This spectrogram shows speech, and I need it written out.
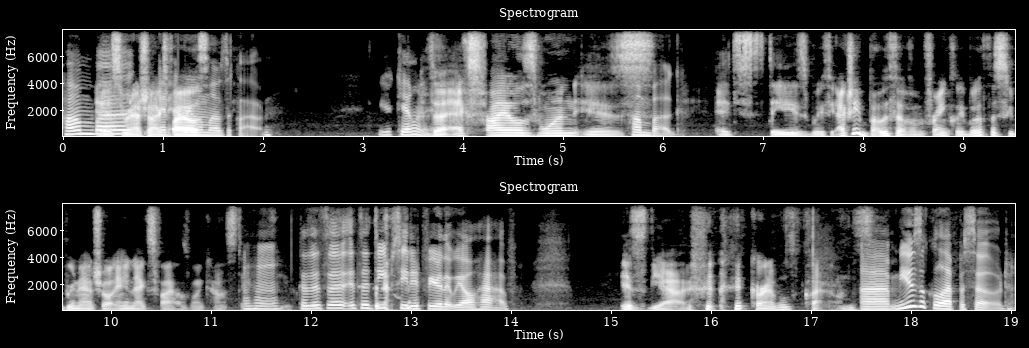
Humbug Supernatural and and Everyone X-Files. Loves a Clown. You're killing it. The X Files one is Humbug. It stays with you. Actually, both of them, frankly, both the Supernatural and X Files one kind of stay with you. Because it's a it's a deep seated fear that we all have. Is yeah, carnivals, clowns, Uh, musical episode.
